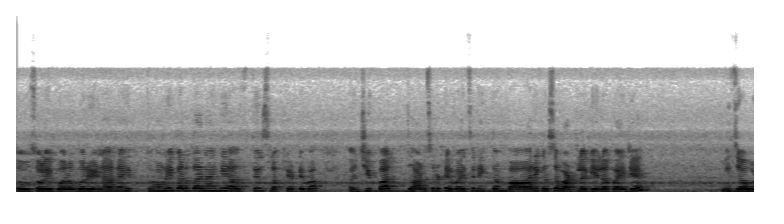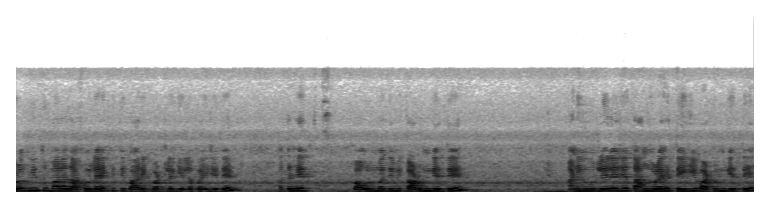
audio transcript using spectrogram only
तोसळे बरोबर येणार नाहीत घावणे करतानाही आज तेच लक्षात ठेवा. अजिबात झाडसर ठेवायचं आणि एकदम बारीक असं वाटलं गेलं पाहिजे. मी जवळही तुम्हाला दाखवलं आहे किती बारीक वाटलं गेलं पाहिजे ते. आता हे बाऊलमध्ये मी काढून घेते. आणि उरलेले जे तांदूळ आहे तेही वाटून घेते.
